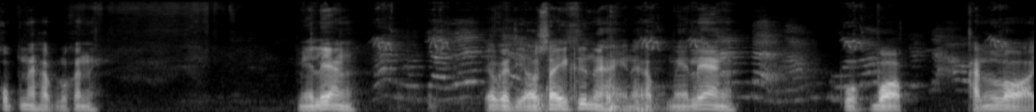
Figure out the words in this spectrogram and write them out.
ครบนะครับรถคันนี้แม่แรงเดี๋ยวก็จะเอาใส่ขึ้นให้นะครับ แม่แรงพวกบอกขันหล่ออ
